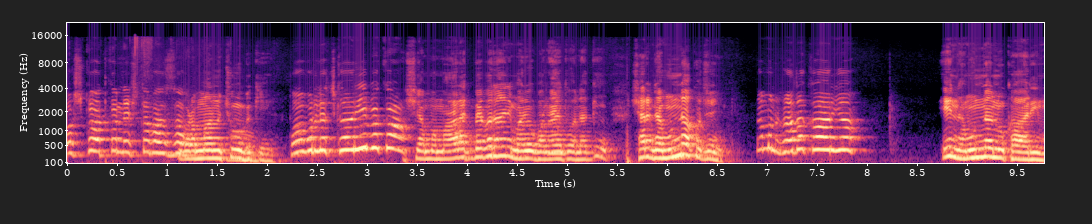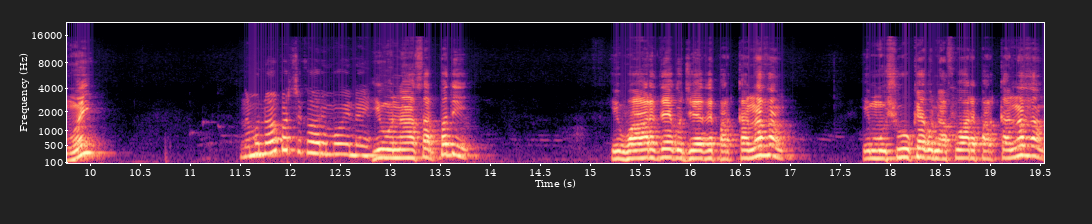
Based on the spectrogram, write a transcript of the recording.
हाथ का नेक्स्ट बस बड़ा मन चूं बिकी। तो बर लचकारी बेका। श्याम मारक बेबर है मारे बनाए तो ना कि शर नमुना को जी नमन राधा कार्या ये। नमुना नु कारी मोय नमन ना पर सकारी मोय नहीं। ये वो ना सर पदी ये वारदे को जैसे परका न दम ये मुशूक है को नफवारे परका न दम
